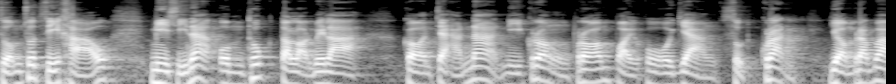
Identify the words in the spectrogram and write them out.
สวมชุดสีขาว มีสีหน้าอมทุกตลอดเวลา ก่อนจะหันหน้าหนีกล้องพร้อมปล่อยโฮอย่างสุดกลั้น ยอมรับว่า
